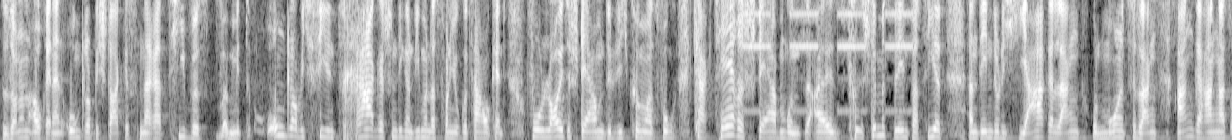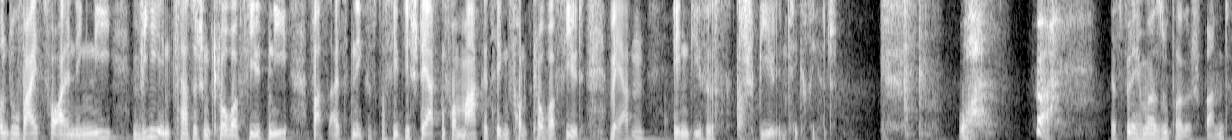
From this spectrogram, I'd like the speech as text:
sondern auch in ein unglaublich starkes Narratives mit unglaublich vielen tragischen Dingen, wie man das von Yoko Taro kennt, wo Leute sterben, die du dich kümmerst, wo Charaktere sterben und alles Schlimmes mit denen passiert, an denen du dich jahrelang und monatelang angehangen hast und du weißt vor vor allen Dingen nie, wie in klassischen Cloverfield, nie, was als nächstes passiert. Die Stärken vom Marketing von Cloverfield werden in dieses Spiel integriert. Boah. Ja, jetzt bin ich mal super gespannt,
